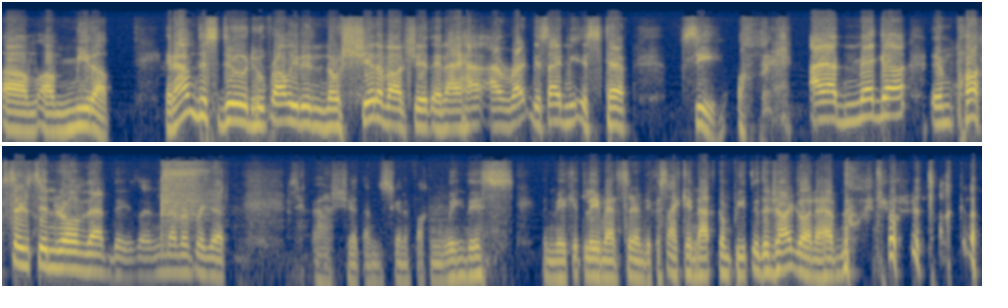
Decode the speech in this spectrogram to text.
um, um meetup. And I'm this dude who probably didn't know shit about shit. And I have I'm right beside me is Steph Sy. I had mega imposter syndrome that day. So I'll never forget. Like, oh shit, I'm just gonna fucking wing this and make it layman's term because I cannot compete with the jargon. I have no idea what you're talking about.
